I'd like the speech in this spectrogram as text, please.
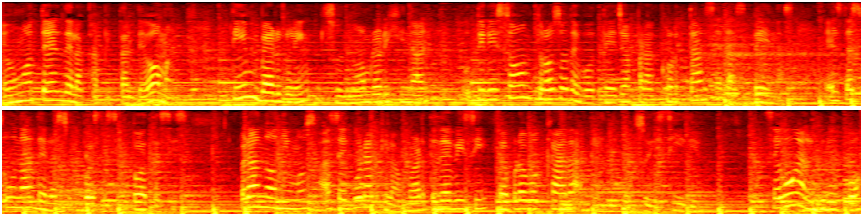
en un hotel de la capital de Oman. Tim Berglin, su nombre original, utilizó un trozo de botella para cortarse las venas. Esta es una de las supuestas hipótesis. Pero Anonymous asegura que la muerte de Avicii fue provocada en un suicidio. Según el grupo,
